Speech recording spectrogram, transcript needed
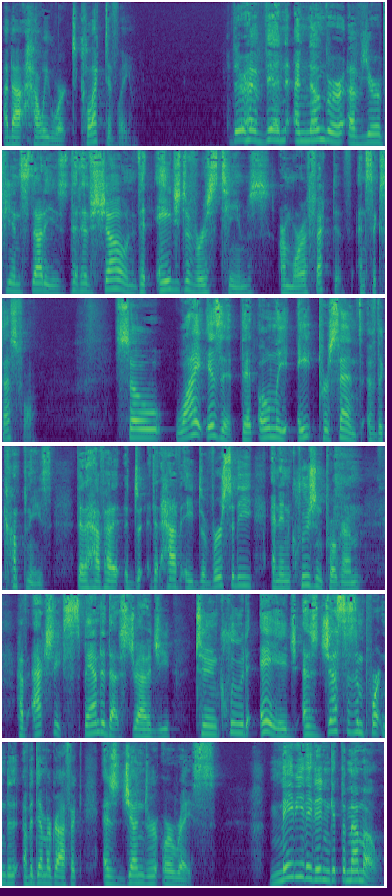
about how we worked collectively. There have been a number of European studies that have shown that age diverse teams are more effective and successful. So, why is it that only 8% of the companies that have, a, that have a diversity and inclusion program have actually expanded that strategy to include age as just as important of a demographic as gender or race. Maybe they didn't get the memo.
